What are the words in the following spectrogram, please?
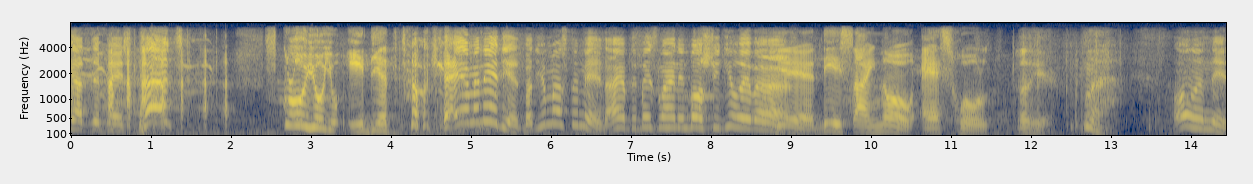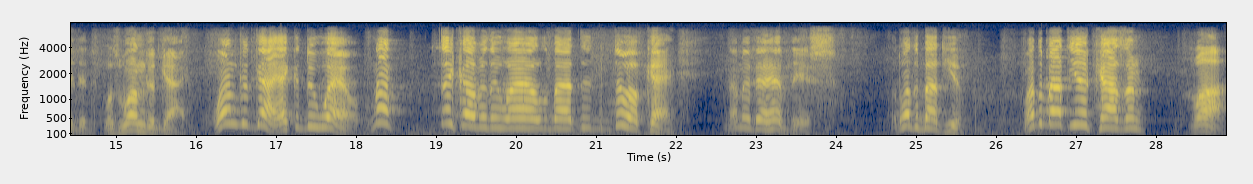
got the best dirt. Screw you, you idiot! Okay, I'm an idiot, but you must admit I have the best line in bullshit you ever heard. Yeah, this I know, asshole. But here, all I needed was one good guy. One good guy I could do well. Not take over the world, but do okay. Now maybe I have this. But what about you? What about you, cousin? What?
